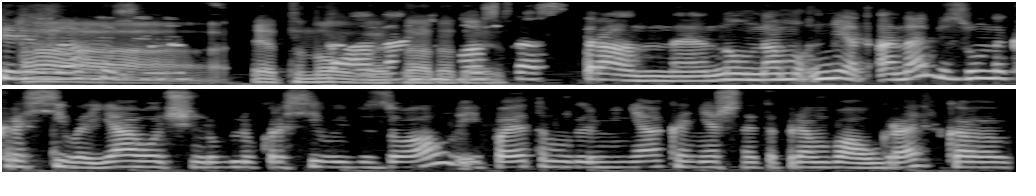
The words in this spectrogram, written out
перезапись. А, это новое, да, да, да. немножко странная. Ну, нам... нет, она безумно красивая. Я очень люблю красивый визуал, и поэтому для меня, конечно, это прям вау, графика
